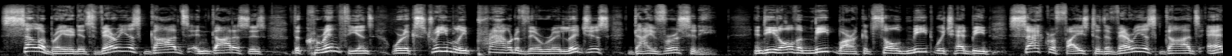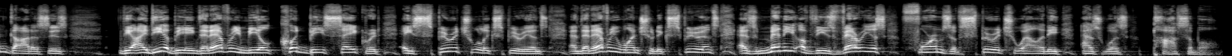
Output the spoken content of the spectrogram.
celebrated its various gods and goddesses. The Corinthians were extremely proud of their religious diversity. Indeed, all the meat markets sold meat which had been sacrificed to the various gods and goddesses the idea being that every meal could be sacred, a spiritual experience, and that everyone should experience as many of these various forms of spirituality as was possible.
